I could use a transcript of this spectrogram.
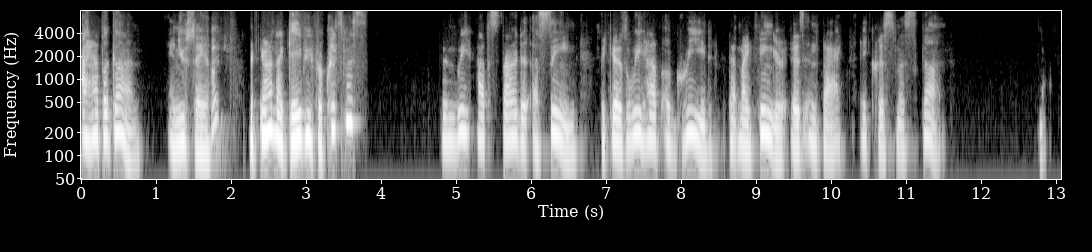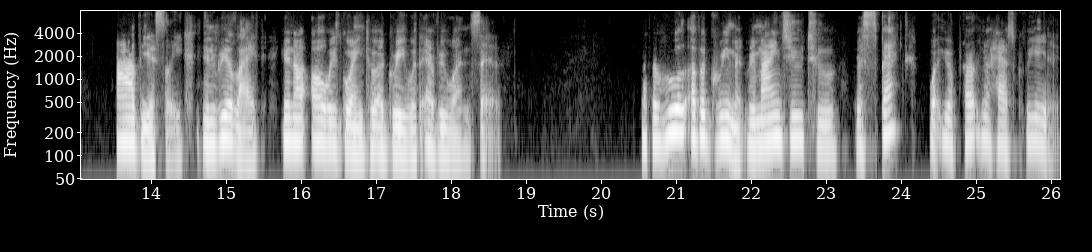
I have a gun, and you say, the gun I gave you for Christmas, then we have started a scene because we have agreed that my finger is in fact a Christmas gun. Obviously, in real life, you're not always going to agree with everyone says. But the rule of agreement reminds you to respect what your partner has created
